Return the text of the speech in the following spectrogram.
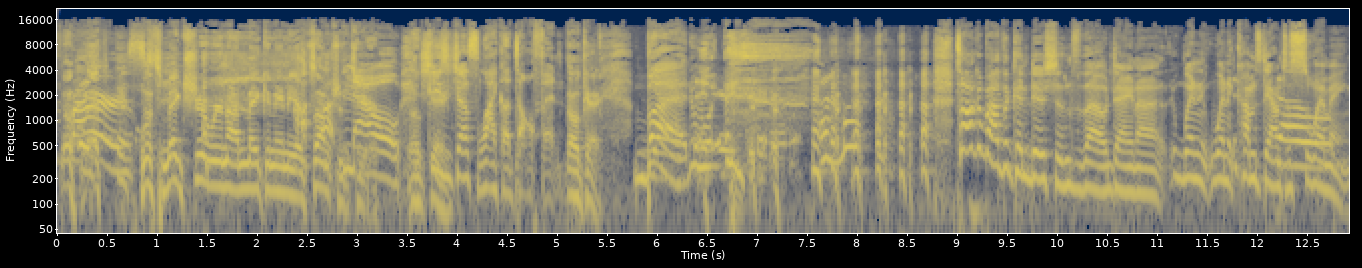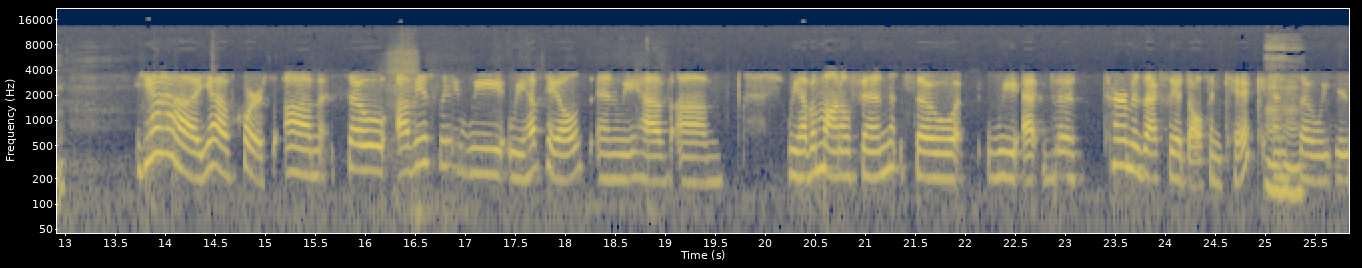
first. Let's make sure we're not making any assumptions no, here. Okay. she's just like a dolphin. okay. But Yes, talk about the conditions, though, Dana. When when it comes down to swimming. Yeah, yeah, of course. Um, so obviously we we have tails and we have um, we have a monofin. So we uh, the term is actually a dolphin kick, and so we do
